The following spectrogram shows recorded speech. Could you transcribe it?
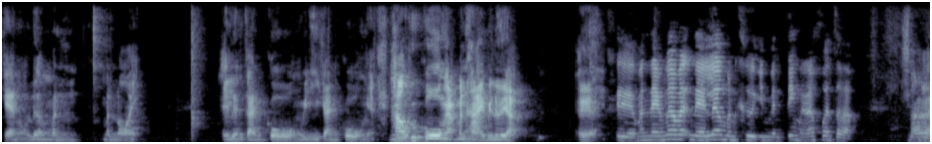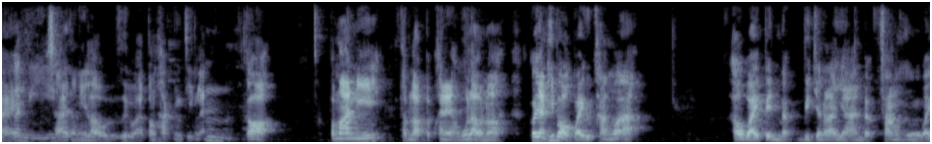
แกนของเรื่องมันมันน้อยไอ้เรื่องการโกงวิธีการโกงเนี่ย how to โกงอะมันหายไปเลยอะ เออเออมันในเมื่อในเรื่องมันคือ inventing มันก็ควรจะแบบลงใช่ลึกกว่านี้ ใช่ตรงนี้เรารู้สึกว่าต้องหักจริงๆแหละอืมก็ประมาณนี้สำหรับแบบคะแนนของพวกเราเนาะก็อย่างที่บอกไปทุกครั้งว่า เอาไว้เป็นแบบวิจารณญาณแบบฟังหูไว้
